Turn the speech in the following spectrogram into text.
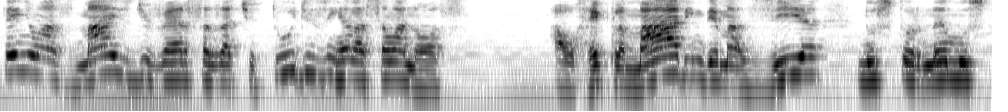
tenham as mais diversas atitudes em relação a nós. Ao reclamar em demasia, nos tornamos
